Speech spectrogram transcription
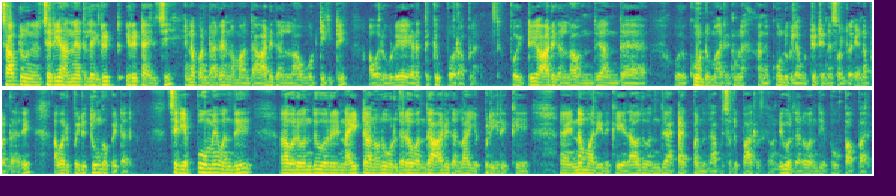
சாப்பிட்டு சரி அந்த நேரத்தில் இருட் இருட்டாயிருச்சு. என்ன பண்ணுறாரு நம்ம அந்த ஆடுகள்லாம் ஓட்டிக்கிட்டு அவருடைய இடத்துக்கு போகிறாப்புல போயிட்டு ஆடுகள்லாம் வந்து அந்த ஒரு கூண்டு மாதிரி இருக்கும்ல அந்த கூண்டுக்குள்ளே விட்டுட்டு என்ன சொல்கிற என்ன பண்ணுறாரு அவர் போயிட்டு தூங்க போயிட்டார். சரி எப்போவுமே வந்து அவர் வந்து ஒரு நைட் ஆனோன்னு ஒரு தடவை வந்து ஆடுகள்லாம் எப்படி இருக்கு அஹ் என்ன மாதிரி இருக்கு ஏதாவது வந்து அட்டாக் பண்ணுது அப்படின்னு சொல்லி பார்க்கறதுக்கு வேண்டி ஒரு தடவை வந்து எப்பவும் பார்ப்பார்.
